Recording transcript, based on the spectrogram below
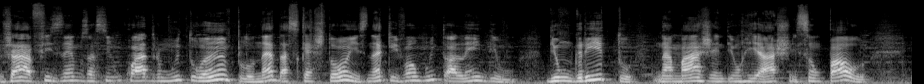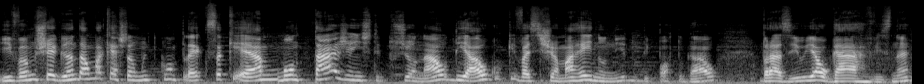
já fizemos assim um quadro muito amplo né, das questões né, que vão muito além de um, de um grito na margem de um riacho em São Paulo. E vamos chegando a uma questão muito complexa que é a montagem institucional de algo que vai se chamar Reino Unido de Portugal, Brasil e Algarves, né?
